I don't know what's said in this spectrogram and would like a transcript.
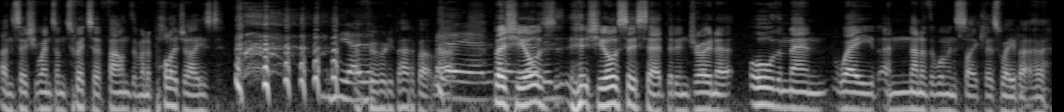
And so she went on Twitter, found them, and apologized. yeah, I feel really bad about that. yeah, yeah, But she yeah, also she also said that in Girona, all the men wave and none of the women cyclists wave at her.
